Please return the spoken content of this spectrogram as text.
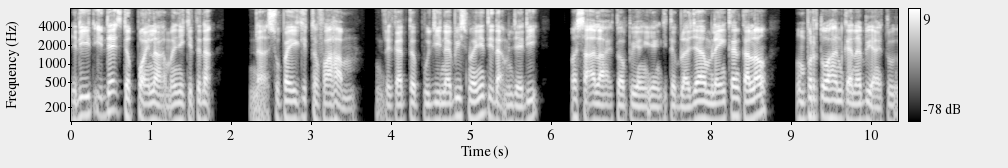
jadi it- that's the point lah. Maknanya kita nak nak supaya kita faham. Dia kata puji Nabi sebenarnya tidak menjadi masalah itu apa yang yang kita belajar melainkan kalau mempertuhankan Nabi ah, itu.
